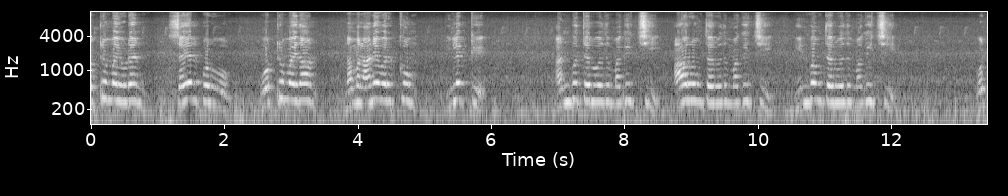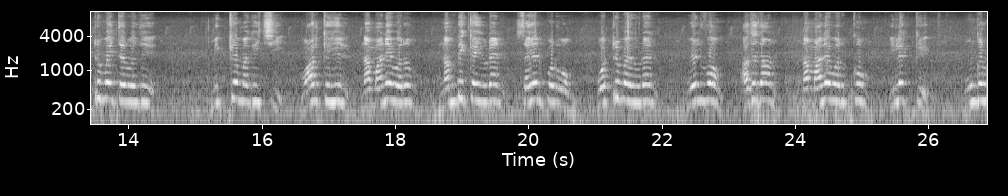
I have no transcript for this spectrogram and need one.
ஒற்றுமையுடன் செயல்படுவோம். ஒற்றுமைதான் நம்ம அனைவருக்கும் இலக்கு. அன்பு தருவது மகிழ்ச்சி ஆர்வம் தருவது மகிழ்ச்சி இன்பம் தருவது மகிழ்ச்சி. ஒற்றுமை தருவது மிக்க மகிழ்ச்சி. வாழ்க்கையில் நாம் அனைவரும் நம்பிக்கையுடன் செயல்படுவோம் ஒற்றுமையுடன் வெல்வோம். அதுதான் நம் அனைவருக்கும் இலக்கு. உங்கள்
